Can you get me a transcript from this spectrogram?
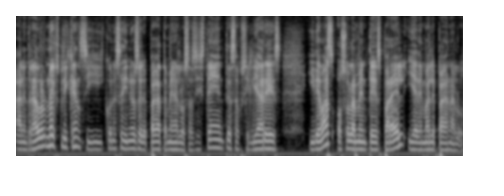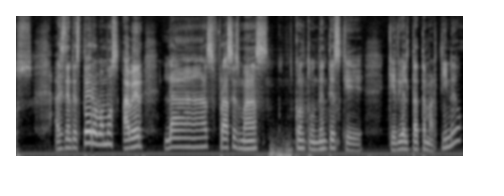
al entrenador. No explican si con ese dinero se le paga también a los asistentes, auxiliares y demás, o solamente es para él y además le pagan a los asistentes. Pero vamos a ver las frases más contundentes que, dio el Tata Martino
